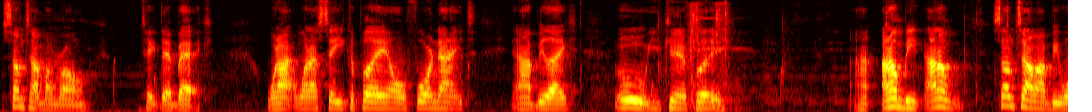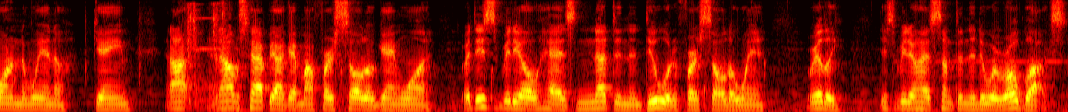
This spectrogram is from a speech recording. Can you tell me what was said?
Sometimes I'm wrong. Take that back. When I when I say you can play on Fortnite, and I'll be like, oh, you can't play. I, I don't be I don't. Sometimes I'll be wanting to win a game, and I and I was happy I got my first solo game won. But this video has nothing to do with the first solo win. Really, this video has something to do with Roblox.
